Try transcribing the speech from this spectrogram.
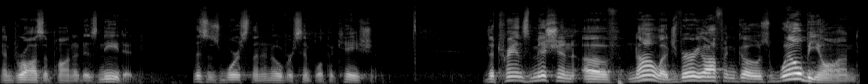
and draws upon it as needed, this is worse than an oversimplification. The transmission of knowledge very often goes well beyond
